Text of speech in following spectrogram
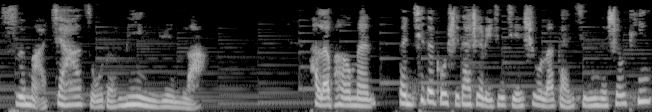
司马家族的命运了。好了，朋友们，本期的故事到这里就结束了，感谢您的收听。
